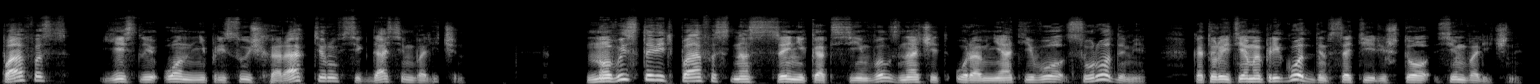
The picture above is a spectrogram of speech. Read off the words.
Пафос, если он не присущ характеру, всегда символичен. Но выставить пафос на сцене как символ значит уравнять его с уродами, которые тем и пригодны в сатире, что символичны.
